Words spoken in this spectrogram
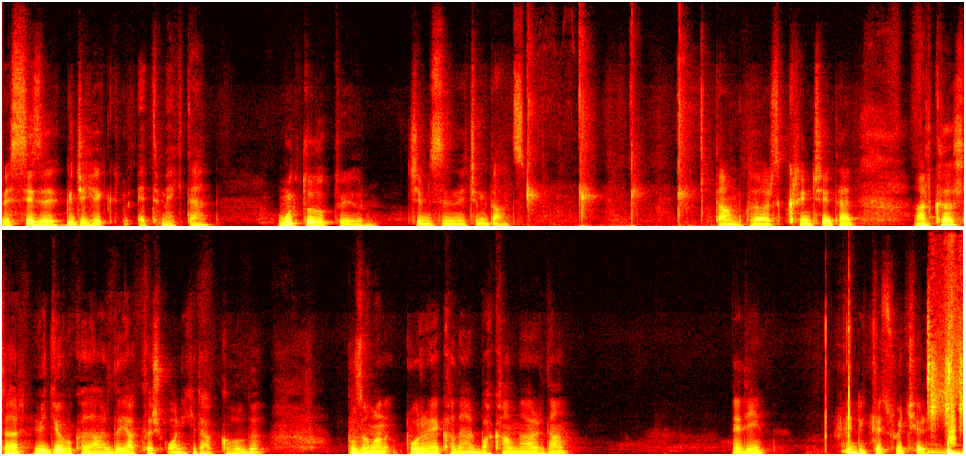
Ve sizi gıcık etmekten mutluluk duyuyorum. Şimdi sizin için bir dans. Tamam bu kadar cringe yeter. Arkadaşlar video bu kadardı. Yaklaşık 12 dakika oldu. Bu zaman buraya kadar bakanlardan ne diyeyim? Birlikte su içeriz.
